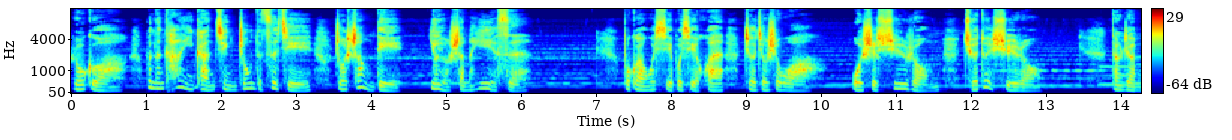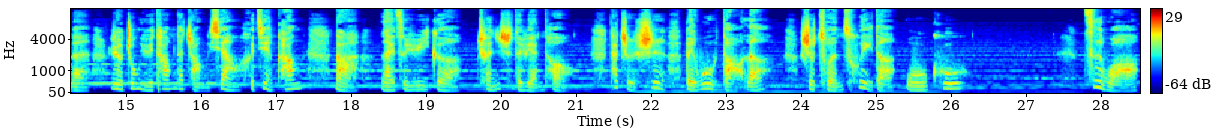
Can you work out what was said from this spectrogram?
如果不能看一看镜中的自己，做上帝又有什么意思？不管我喜不喜欢，这就是我。我是虚荣，绝对虚荣。当人们热衷于他们的长相和健康，那来自于一个诚实的源头。他只是被误导了，是纯粹的无辜。自我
